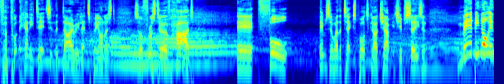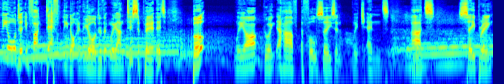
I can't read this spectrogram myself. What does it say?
for putting any dates in the diary, let's be honest. So for us to have had a full IMSA WeatherTech Sports Car Championship season, maybe not in the order, in fact, definitely not in the order that we anticipated, but we are going to have a full season, which ends at Sebring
